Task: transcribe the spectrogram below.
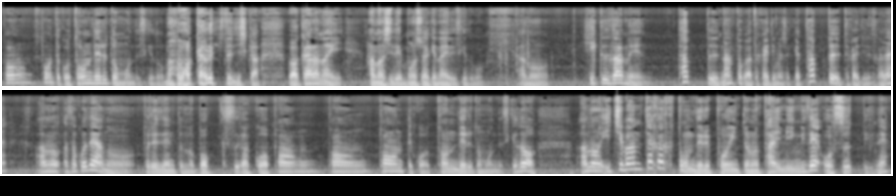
ポン、ポンってこう飛んでると思うんですけど、まあ、わかる人にしかわからない話で申し訳ないですけども、あの、弾く画面タップなんとかって書いてましたっけ？タップって書いてるんですかね？あの、あそこであの、プレゼントのボックスがこう、ポン、ポン、ポンってこう飛んでると思うんですけど、あの、一番高く飛んでるポイントのタイミングで押すっていうね。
